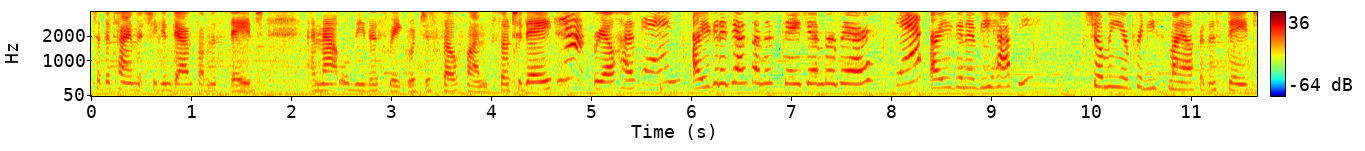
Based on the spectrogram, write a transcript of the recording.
to the time that she can dance on the stage. And that will be this week, which is so fun. So today, yeah. Brielle has, are you gonna dance on the stage, Ember Bear? Yeah. Are you gonna be happy? Show me your pretty smile for the stage.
